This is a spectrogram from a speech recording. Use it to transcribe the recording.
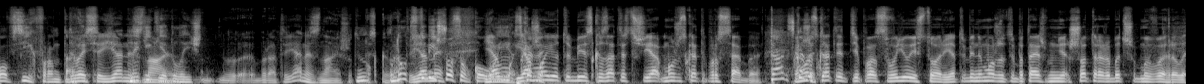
по всіх фронтах. Дивися, я не, не знаю, ідеологічно. брате, я не знаю, що тобі ну, сказати. Ну, я тобі не, що совково я, є? Я можу тобі сказати, що я можу сказати про себе. Так, скажи. Я можу сказати, типу, свою історію. Я тобі не можу, ти питаєш мені, що треба робити, щоб ми виграли.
